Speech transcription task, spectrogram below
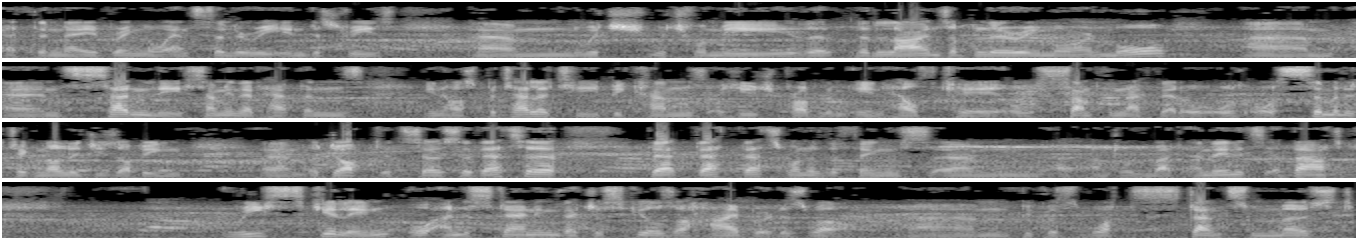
at the neighboring or ancillary industries um, which which for me the, the lines are blurring more and more um, and suddenly something that happens in hospitality becomes a huge problem in healthcare or something like that or, or, or similar technologies are being um, adopted. So so that's a that, that that's one of the things um, I'm talking about. And then it's about reskilling or understanding that your skills are hybrid as well. Um, because what stunts most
